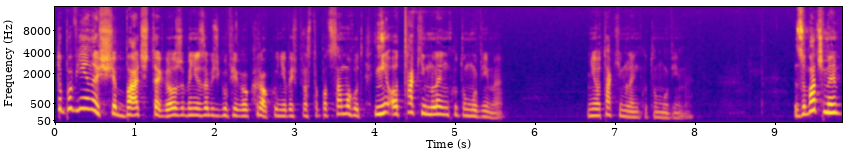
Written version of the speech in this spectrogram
to powinieneś się bać tego, żeby nie zrobić głupiego kroku, nie wejść prosto pod samochód. Nie o takim lęku tu mówimy. Nie o takim lęku tu mówimy. Zobaczmy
